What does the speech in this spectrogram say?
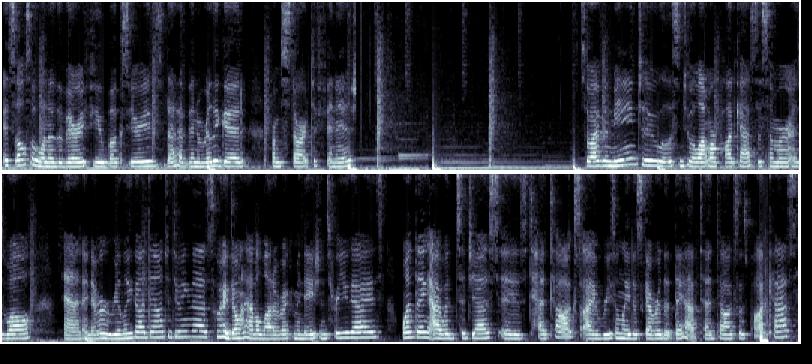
It's also one of the very few book series that have been really good from start to finish. So I've been meaning to listen to a lot more podcasts this summer as well and I never really got down to doing that, so I don't have a lot of recommendations for you guys. One thing I would suggest is TED Talks. I recently discovered that they have TED Talks as podcasts,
